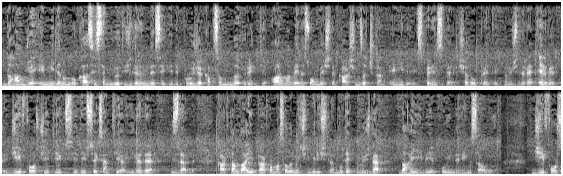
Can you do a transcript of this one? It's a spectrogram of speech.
Daha önce Nvidia'nın lokal sistem üreticilerinin desteklediği proje kapsamında ürettiği ARMA Venice 15 ile karşımıza çıkan Nvidia Experience ve ShadowPlay teknolojileri elbette GeForce GTX 780 Ti ile de izlerle. Karttan daha iyi performans alabilmek için geliştirilen bu teknolojiler daha iyi bir oyun deneyimi sağlıyor. GeForce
